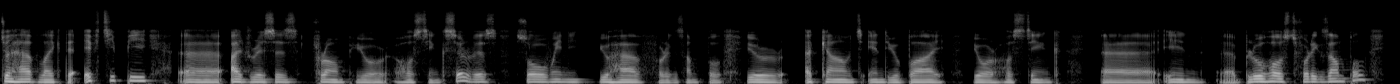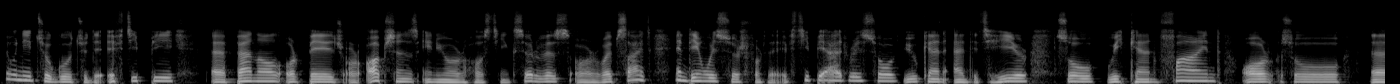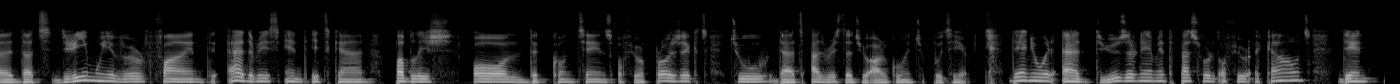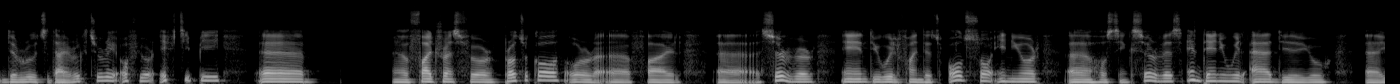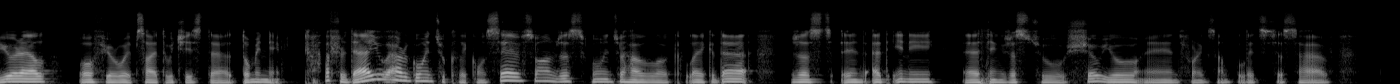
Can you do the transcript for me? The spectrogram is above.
to have like the FTP uh, addresses from your hosting service. So when you have, for example, your account and you buy your hosting uh, in uh, Bluehost, for example, you will need to go to the FTP uh, panel or page or options in your hosting service or website and then we search for the FTP address so you can add it here so we can find or so uh, that Dreamweaver find the address and it can publish all the contents of your project to that address that you are going to put here. Then you will add the username and password of your account then the root directory of your ftp uh, uh, file transfer protocol or uh, file uh, server and you will find it also in your uh, hosting service and then you will add your url of your website which is the domain name. After that you are going to click on save so i'm just going to have a look like that just and add any uh, thing just to show you. And for example let's just have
